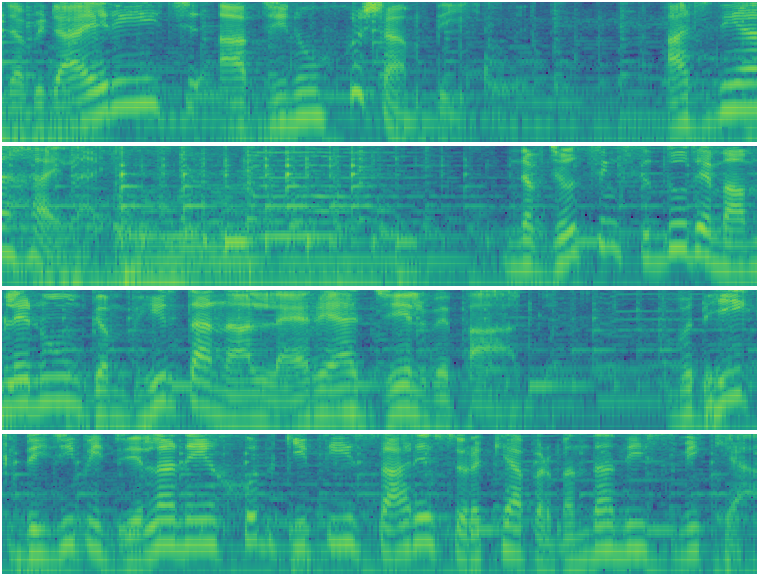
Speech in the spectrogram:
ਪੰਜਾਬੀ ਡਾਇਰੀ 'ਚ ਆਪ ਜੀ ਨੂੰ ਖੁਸ਼ਾਮਦੀ ਅੱਜ ਦੀਆਂ ਹਾਈਲਾਈਟਸ ਨਵਜੋਤ ਸਿੰਘ ਸਿੱਧੂ ਦੇ ਮਾਮਲੇ ਨੂੰ ਗੰਭੀਰਤਾ ਨਾਲ ਲੈ ਰਿਹਾ ਜੇਲ੍ਹ ਵਿਭਾਗ। ਵਧੇਕ ਡੀਜੀਪੀ ਜੇਲ੍ਹਾਂ ਨੇ ਖੁਦ ਕੀਤੀ ਸਾਰੇ ਸੁਰੱਖਿਆ ਪ੍ਰਬੰਧਾਂ ਦੀ ਸਮੀਖਿਆ।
